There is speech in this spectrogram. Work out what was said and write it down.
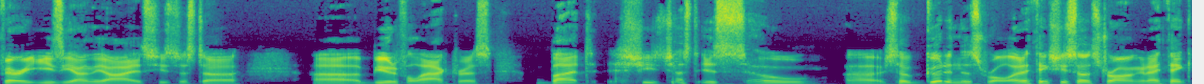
very easy on the eyes. She's just a a beautiful actress, but she just is so uh, so good in this role, and I think she's so strong. And I think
